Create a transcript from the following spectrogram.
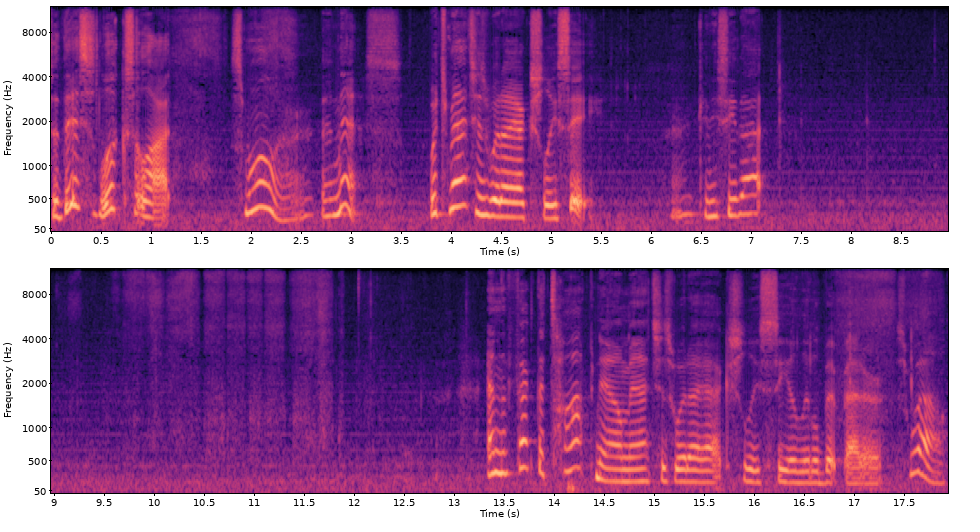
So this looks a lot smaller than this, which matches what I actually see. Right, can you see that? And in fact the top now matches what I actually see a little bit better as well.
